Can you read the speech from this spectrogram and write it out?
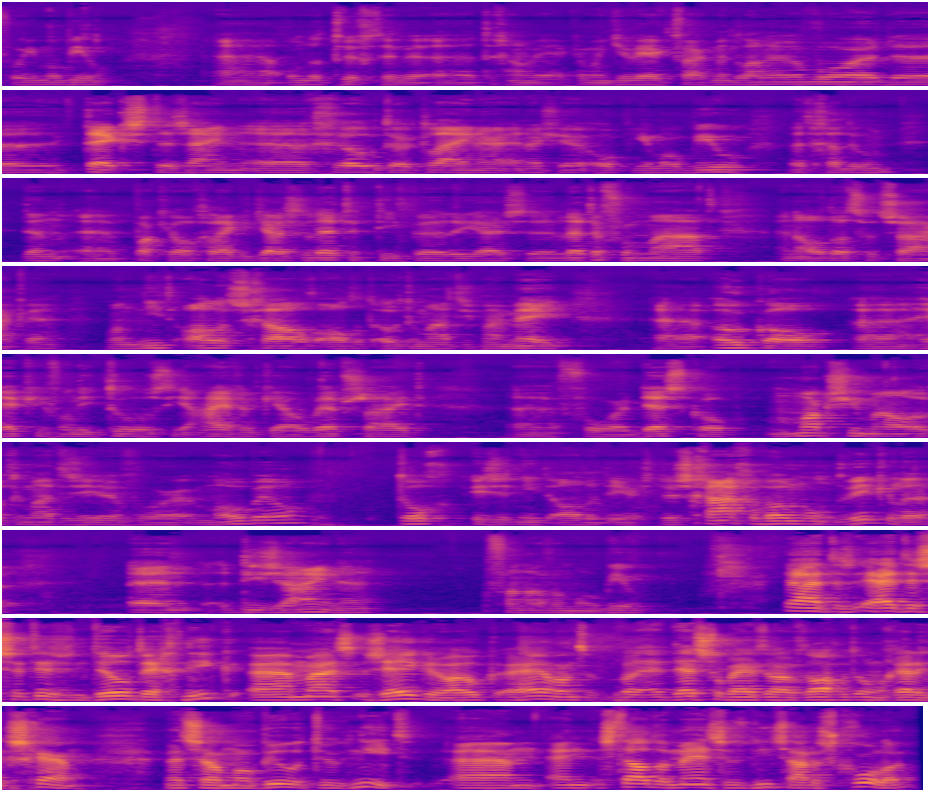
voor je mobiel. Uh, om dat terug te, uh, te gaan werken. Want je werkt vaak met langere woorden, teksten zijn uh, groter, kleiner. En als je op je mobiel het gaat doen, dan pak je al gelijk het juiste lettertype, de juiste letterformaat en al dat soort zaken. Want niet alles schaalt altijd automatisch maar mee. ook al heb je van die tools die eigenlijk jouw website voor desktop maximaal automatiseren voor mobile, toch is het niet altijd eerst. Dus ga gewoon ontwikkelen en designen vanaf een mobiel. Ja, het is, het is, het is een deeltechniek, uh, maar zeker ook, hè, want desktop heeft over het algemeen een redelijk scherm. Met zo'n mobiel natuurlijk niet. Um, en stel dat mensen dus niet zouden scrollen,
